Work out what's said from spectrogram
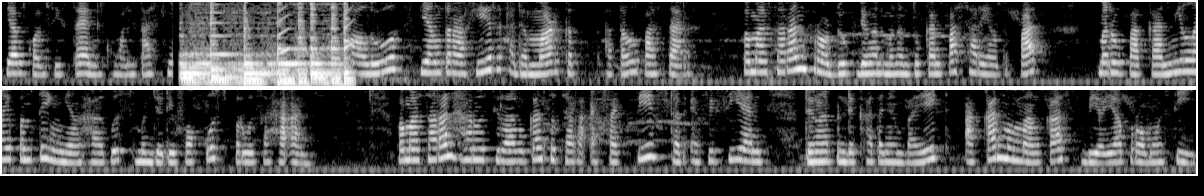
yang konsisten kualitasnya. Lalu, yang terakhir ada market atau pasar. Pemasaran produk dengan menentukan pasar yang tepat merupakan nilai penting yang harus menjadi fokus perusahaan. Pemasaran harus dilakukan secara efektif dan efisien dengan pendekatan yang baik akan memangkas biaya promosi.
